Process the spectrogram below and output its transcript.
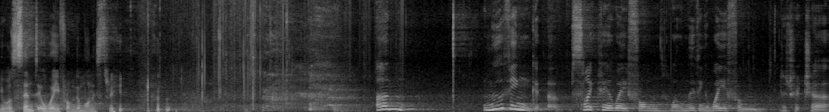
He was sent away from the monastery. Um, moving uh, slightly away from, well, moving away from literature,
